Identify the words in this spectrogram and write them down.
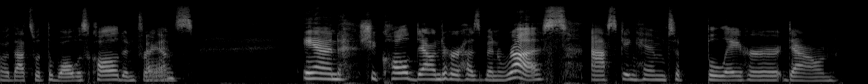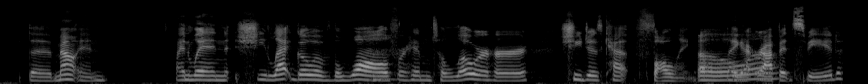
or that's what the wall was called in France. And she called down to her husband Russ, asking him to belay her down the mountain. And when she let go of the wall mm. for him to lower her, she just kept falling, like at Oh. rapid speed.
